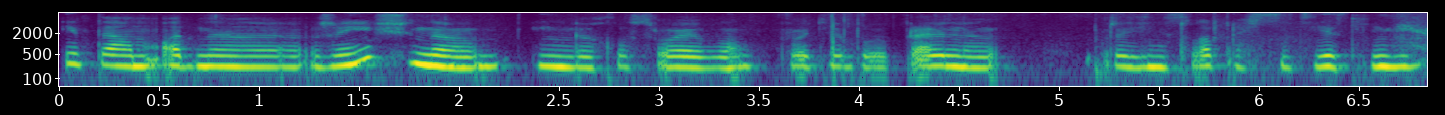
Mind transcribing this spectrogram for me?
и там одна женщина инга хусроева вроде бы правильно произнесла простите если нет.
